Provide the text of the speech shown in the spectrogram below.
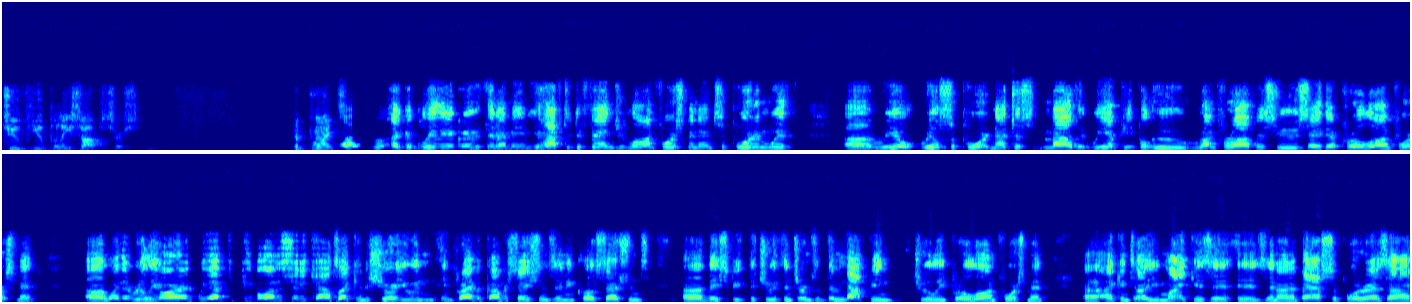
too few police officers. Good point. I completely agree with it. I mean, you have to defend your law enforcement and support them with uh, real, real support, not just mouth it. We have people who run for office who say they're pro law enforcement uh, when they really aren't. We have people on the city council. I can assure you, in, in private conversations and in closed sessions, uh, they speak the truth in terms of them not being truly pro law enforcement. Uh, I can tell you, Mike is a, is an unabashed supporter, as I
